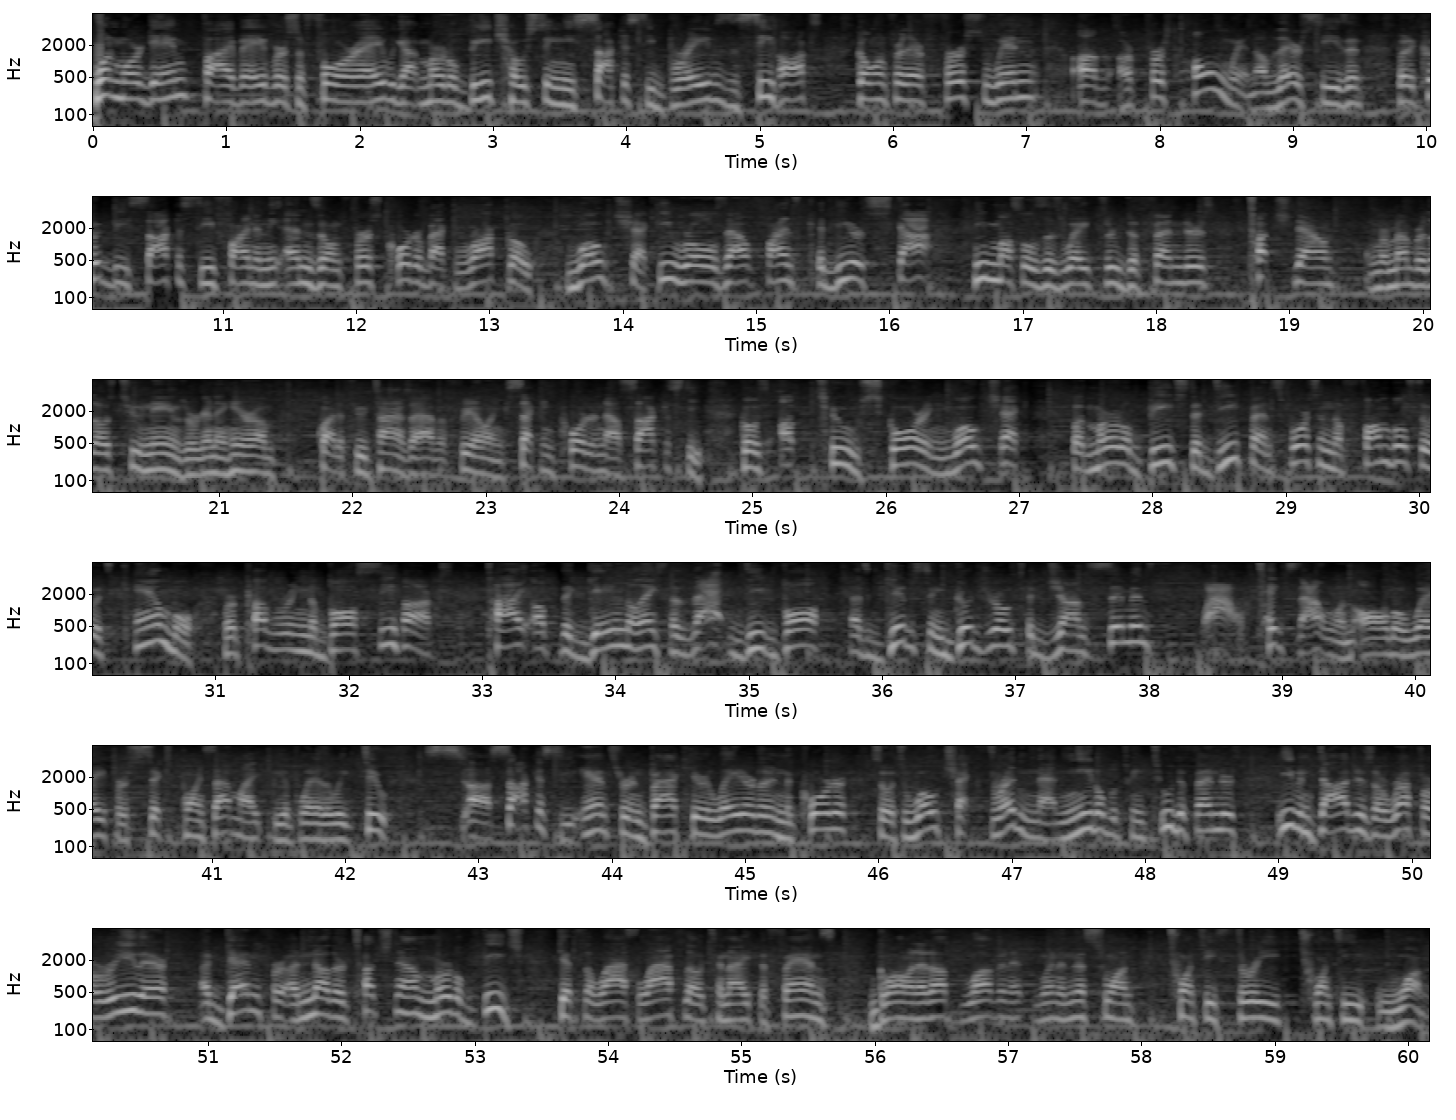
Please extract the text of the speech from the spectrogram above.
One more game, 5A versus 4A. We got Myrtle Beach hosting the Socastee Braves. The Seahawks going for their first win of our first home win of their season, but it could be Socastee finding the end zone first. Quarterback Rocco Wojcik, he rolls out, finds Kadir Scott. He muscles his way through defenders, touchdown. And remember those two names. We're going to hear them quite a few times, I have a feeling. Second quarter now, Socastee goes up two, scoring. Wojcik but Myrtle Beach, the defense forcing the fumble, so it's Campbell recovering the ball. Seahawks tie up the game. No thanks to that deep ball. That's Gibson Goodrow to John Simmons. Wow, takes that one all the way for six points. That might be a play of the week, too. Uh, Socastee answering back here later in the quarter. So it's Wojcik threading that needle between two defenders. Even dodges a referee there again for another touchdown. Myrtle Beach gets the last laugh, though, tonight. The fans glowing it up, loving it, winning this one 23 21.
